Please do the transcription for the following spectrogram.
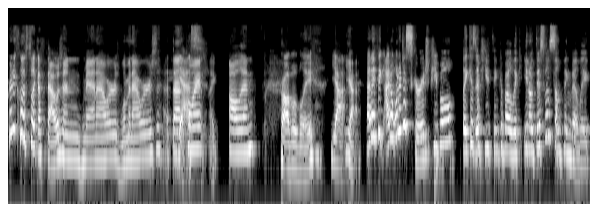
pretty close to like a thousand man hours, woman hours at that yes. point, like all in. Probably. Yeah. Yeah. And I think I don't want to discourage people. Like, because if you think about, like, you know, this was something that, like,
